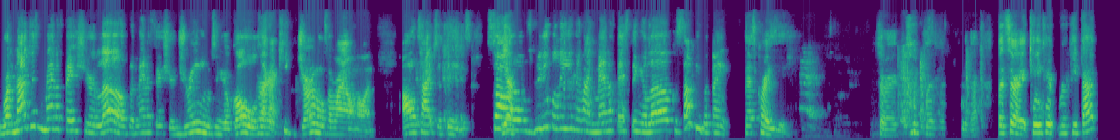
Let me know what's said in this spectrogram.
not just manifest your love, but manifest your dreams and your goals. Like I keep journals around on all types of things. So Yeah. do you believe in like manifesting your love? Because some people think that's crazy. Sorry. but sorry, can you repeat that?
